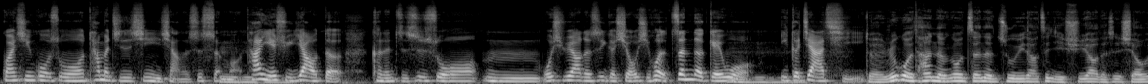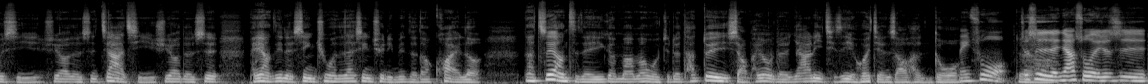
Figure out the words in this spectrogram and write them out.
关心过，说他们其实心里想的是什么。嗯、他也许要的可能只是说，嗯，我需要的是一个休息，或者真的给我一个假期。嗯、对，如果他能够真的注意到自己需要的是休息，需要的是假期，需要的是培养自己的兴趣，或者在兴趣里面得到快乐。那这样子的一个妈妈，我觉得她对小朋友的压力其实也会减少很多。没错，就是人家说的，就是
